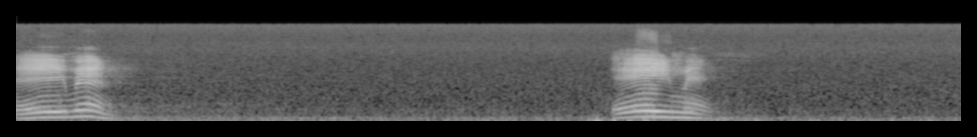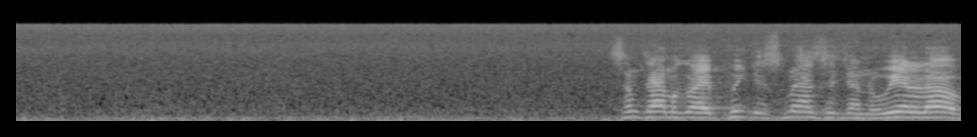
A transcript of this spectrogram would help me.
Amen. Amen. Some time ago, I preached this message on real love,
